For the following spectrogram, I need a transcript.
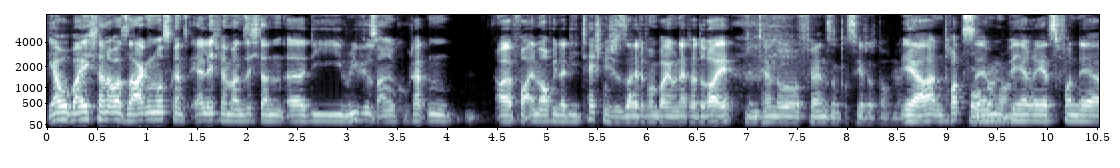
Ja, wobei ich dann aber sagen muss, ganz ehrlich, wenn man sich dann äh, die Reviews angeguckt hat, äh, vor allem auch wieder die technische Seite von Bayonetta 3, Nintendo-Fans interessiert das noch nicht. ja, und trotzdem Pokémon. wäre jetzt von der,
